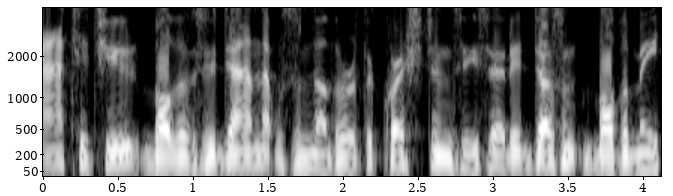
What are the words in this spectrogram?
attitude bother Zidane? That was another of the questions. He said, It doesn't bother me.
